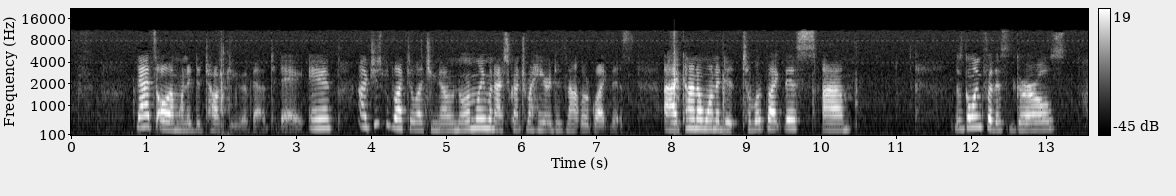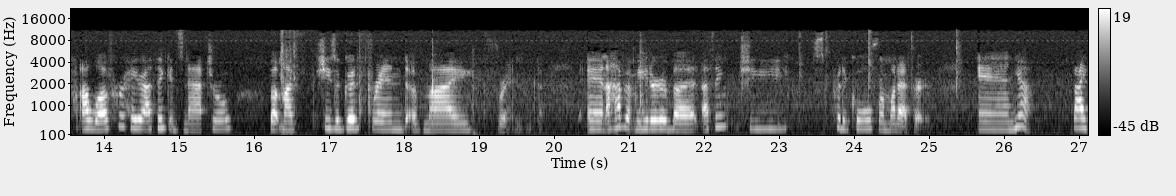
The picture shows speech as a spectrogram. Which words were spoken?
That's all I wanted to talk to you about today. And I just would like to let you know, normally when I scrunch my hair, it does not look like this. I kind of wanted it to look like this. Um, was going for this girl's. I love her hair. I think it's natural, but my she's a good friend of my friend, and I haven't met her, but I think she's pretty cool from what I've heard. And yeah, bye.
